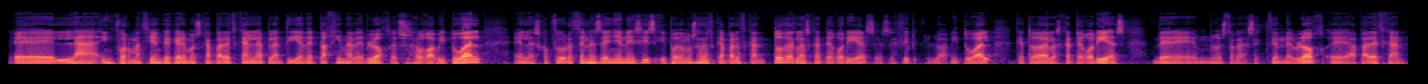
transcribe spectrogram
eh, la información que queremos que aparezca en la plantilla de página de blog. Eso es algo habitual en las configuraciones de Genesis y podemos hacer que aparezcan todas las categorías, es decir, lo habitual, que todas las categorías de nuestra sección de blog eh, aparezcan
